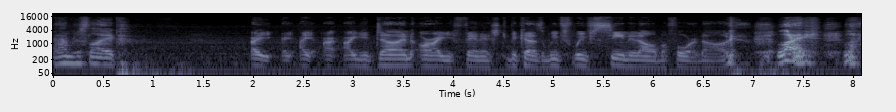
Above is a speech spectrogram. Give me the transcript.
and I'm just like. Are you, are, are, are you done or are you finished? Because we've we've seen it all before, dog. like, like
